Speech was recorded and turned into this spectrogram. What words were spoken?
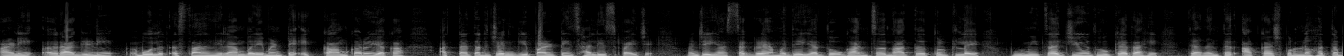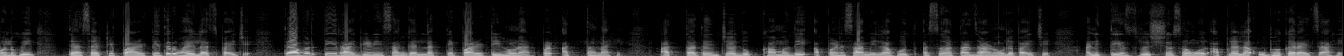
आणि रागिणी बोलत असताना निलांबरी म्हणते एक काम करूया का? आत्ता तर जंगी पार्टी झालीच पाहिजे. म्हणजे या सगळ्यामध्ये या दोघांचं नातं तुटलं आहे भूमीचा जीव धोक्यात आहे. त्यानंतर आकाश पूर्ण हतबल होईल. त्यासाठी पार्टी तर व्हायलाच पाहिजे. त्यावरती रागिणी सांगायला लागते पार्टी होणार पण आत्ता नाही. आत्ता त्यांच्या दुःखामध्ये आपण सामील आहोत असं आता जाणवलं पाहिजे. आणि तेच दृश्य समोर आपल्याला उभं करायचं आहे.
